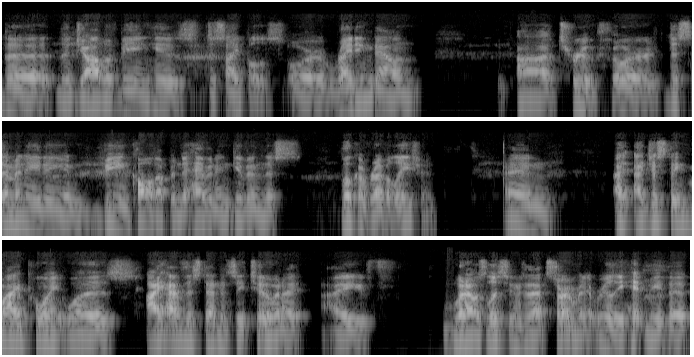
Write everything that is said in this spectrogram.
the the job of being his disciples or writing down uh, truth or disseminating and being called up into heaven and given this book of revelation. And I, I just think my point was i have this tendency too and i i when i was listening to that sermon it really hit me that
